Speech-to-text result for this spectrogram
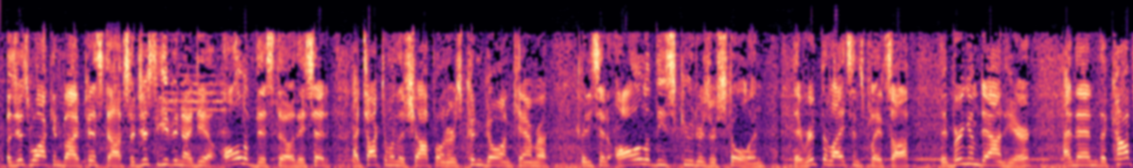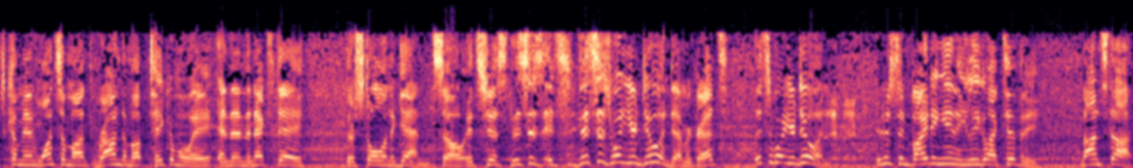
I was just walking by pissed off. So just to give you an idea, all of this though, they said I talked to one of the shop owners, couldn't go on camera, but he said all of these scooters are stolen. They rip the license plates off, they bring them down here, and then the cops come in once a month, round them up, take them away, and then the next day they're stolen again. So it's just this is it's this is what you're doing, Democrats. This is what you're doing. You're just inviting in illegal activity, nonstop.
